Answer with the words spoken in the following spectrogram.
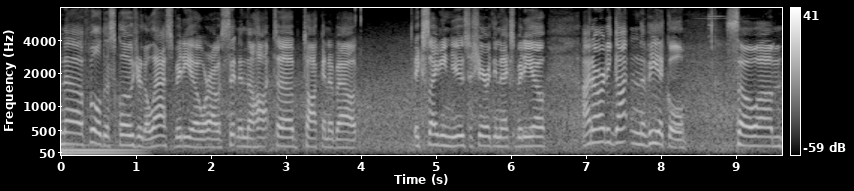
in uh, full disclosure, the last video where I was sitting in the hot tub talking about exciting news to share with you next video, I'd already gotten the vehicle. So um,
